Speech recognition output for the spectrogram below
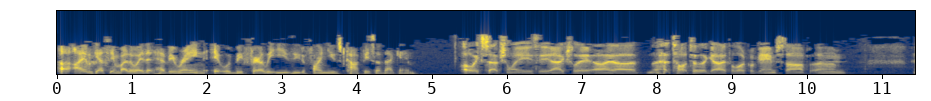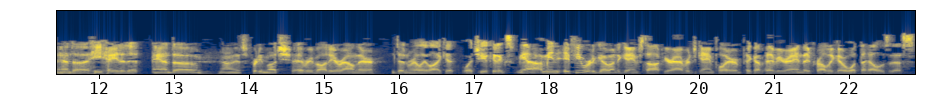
Uh, I am guessing, by the way, that Heavy Rain it would be fairly easy to find used copies of that game. Oh, exceptionally easy. Actually, I uh, talked to the guy at the local GameStop, um, and uh, he hated it. And uh, I mean, it's pretty much everybody around there didn't really like it. Which you could, ex- yeah. I mean, if you were to go into GameStop, your average game player, and pick up Heavy Rain, they'd probably go, "What the hell is this?"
